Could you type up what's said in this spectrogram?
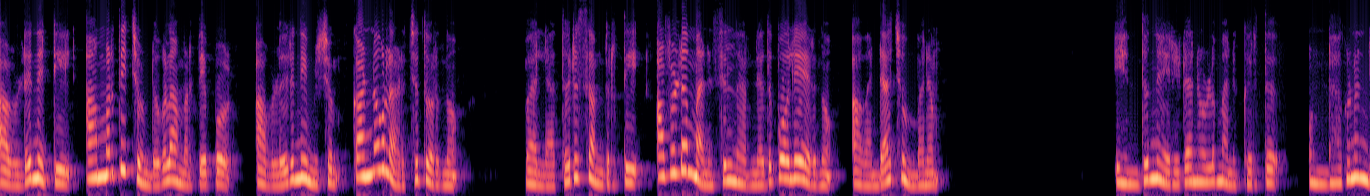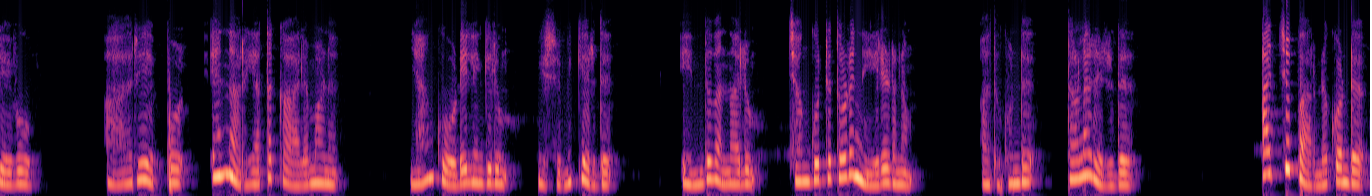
അവളുടെ നെറ്റിയിൽ അമർത്തി ചുണ്ടുകൾ അമർത്തിയപ്പോൾ അവളൊരു നിമിഷം കണ്ണുകൾ അടച്ചു തുറന്നു. വല്ലാത്തൊരു സംതൃപ്തി അവളുടെ മനസ്സിൽ നിറഞ്ഞതുപോലെയായിരുന്നു അവന്റെ ആ ചുംബനം. എന്തു നേരിടാനുള്ള മനക്കരുത്ത് ഉണ്ടാകണം ദേവു. ആര് എപ്പോൾ എന്നറിയാത്ത കാലമാണ്. ഞാൻ കൂടിയില്ലെങ്കിലും വിഷമിക്കരുത്. എന്തു വന്നാലും ചങ്കൂറ്റത്തോടെ നേരിടണം. അതുകൊണ്ട് തളരരുത്. അച്ചു പറഞ്ഞുകൊണ്ട്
